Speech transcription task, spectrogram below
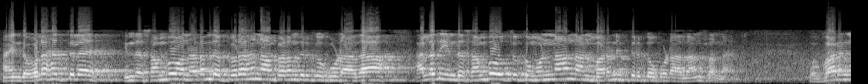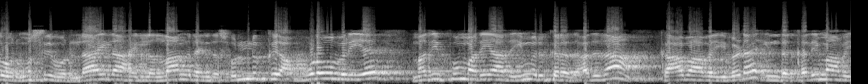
நான் இந்த உலகத்தில் இந்த சம்பவம் நடந்த பிறகு நான் பிறந்திருக்க கூடாதா? அல்லது இந்த சம்பவத்துக்கு முன்னால் நான் மரணித்திருக்க கூடாதான்னு சொன்னார். பாருங்க ஒரு முஸ்லீம் ஒரு லாயிலாக இல்லல்லாங்கிற இந்த சொல்லுக்கு அவ்வளவு பெரிய மதிப்பும் மரியாதையும் இருக்கிறது. அதுதான் காபாவை விட இந்த கலிமாவை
